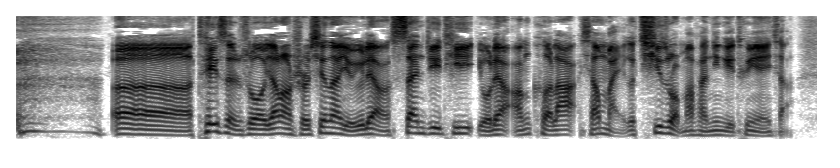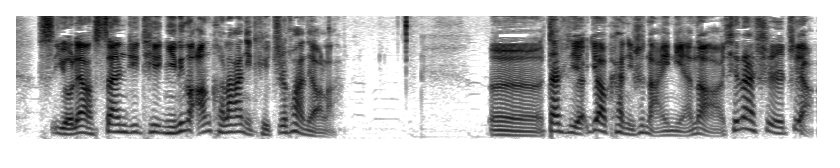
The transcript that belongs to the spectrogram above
呃，Tyson 说，杨老师现在有一辆三 GT，有辆昂克拉，想买一个七座，麻烦您给推荐一下。有辆三 GT，你那个昂克拉你可以置换掉了。嗯，但是要要看你是哪一年的啊。现在是这样，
